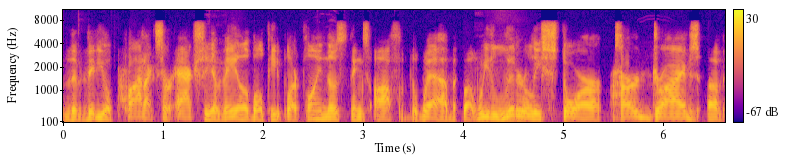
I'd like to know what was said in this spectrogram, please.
the video products are actually available, people are pulling those things off of the web. But we literally store hard drives of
